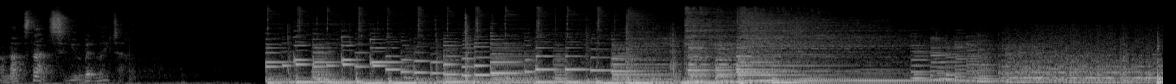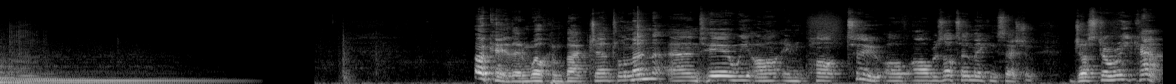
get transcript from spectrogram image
And that's that. See you a bit later. Okay then, welcome back gentlemen, and here we are in part two of our risotto making session. Just a recap,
